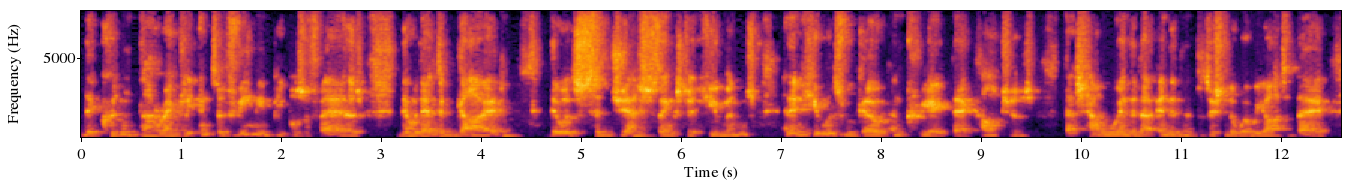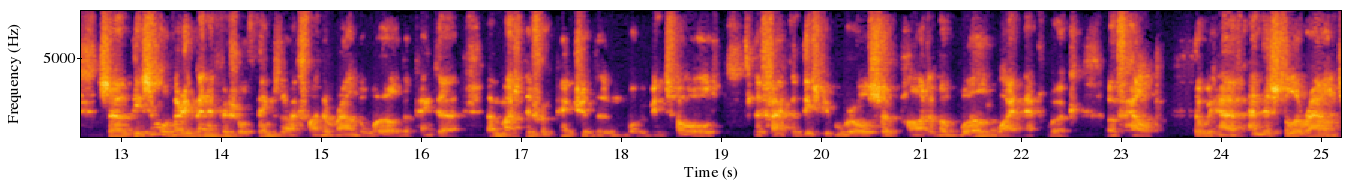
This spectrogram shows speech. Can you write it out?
they couldn't directly intervene in people's affairs. They were there to guide, they would suggest things to humans, and then humans would go and create their cultures. That's how we ended up ended in the position to where we are today. So these are all very beneficial things that I find around the world that paint a, a much different picture than what we've been told. The fact that these people were also part of a worldwide network of help that we have, and they're still around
